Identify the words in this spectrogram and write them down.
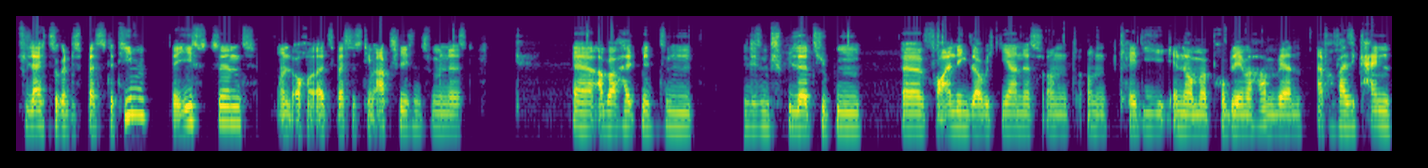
vielleicht sogar das beste Team der East sind und auch als bestes Team abschließen zumindest. Äh, aber halt mit diesem, mit diesem Spielertypen, äh, vor allen Dingen glaube ich, Giannis und, und KD enorme Probleme haben werden. Einfach weil sie keinen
